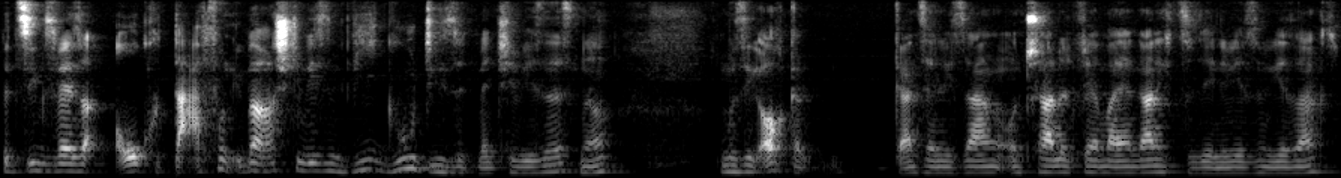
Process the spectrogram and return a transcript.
Beziehungsweise auch davon überrascht gewesen, wie gut dieses Match gewesen ist. Ne? Muss ich auch ganz ehrlich sagen. Und Charlotte Flair war ja gar nicht zu sehen gewesen, wie gesagt.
